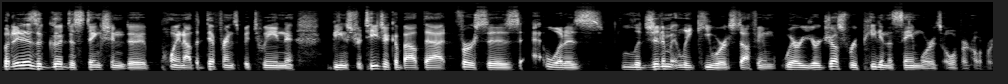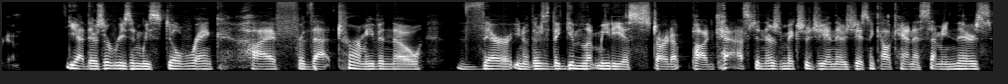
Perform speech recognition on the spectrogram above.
but it is a good distinction to point out the difference between being strategic about that versus what is legitimately keyword stuffing where you're just repeating the same words over and over again yeah there's a reason we still rank high for that term even though there, you know, there's the Gimlet Media startup podcast, and there's Mixergy, and there's Jason Calacanis. I mean, there's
